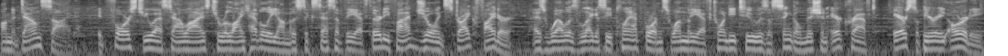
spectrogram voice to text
On the downside, it forced U.S. allies to rely heavily on the success of the F-35 Joint Strike Fighter, as well as legacy platforms one the F-22 is a single-mission aircraft, air superiority,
